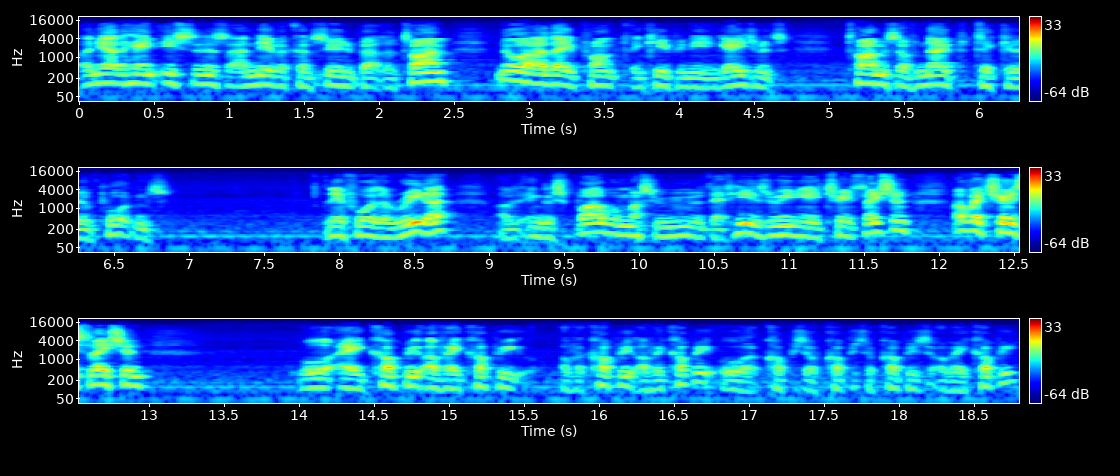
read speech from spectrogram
On the other hand, Easterners are never concerned about the time, nor are they prompt in keeping the engagements. Time is of no particular importance. Therefore, the reader of the English Bible must remember that he is reading a translation of a translation or a copy of a copy of a copy of a copy or copies of copies of copies of a copy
